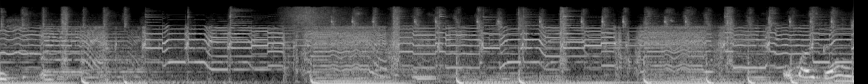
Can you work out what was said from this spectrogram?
Oh my god.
